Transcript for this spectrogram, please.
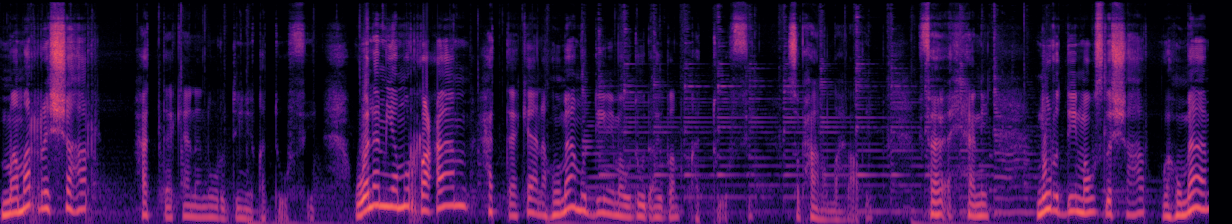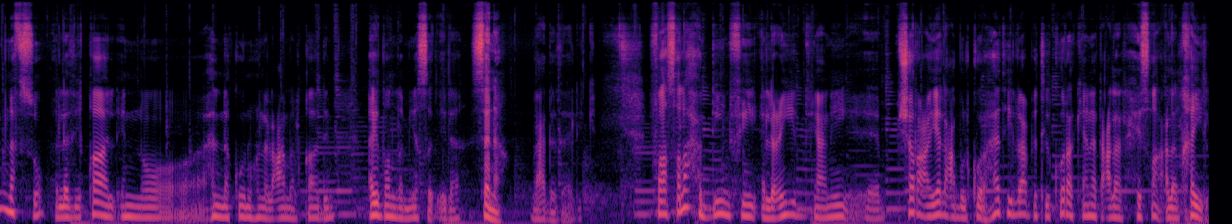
ما مر الشهر حتى كان نور الدين قد توفي ولم يمر عام حتى كان همام الدين مودود أيضا قد توفي. سبحان الله العظيم. فيعني نور الدين ما وصل الشهر وهمام نفسه الذي قال إنه هل نكون هنا العام القادم أيضا لم يصل إلى سنة بعد ذلك. فصلاح الدين في العيد يعني شرع يلعب الكرة. هذه لعبة الكرة كانت على الحصان على الخيل.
